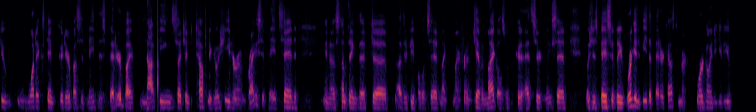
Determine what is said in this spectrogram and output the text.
to what extent could Airbus have made this better by not being such a tough negotiator on price? If they had said, you know, something that uh, other people have said, my, my friend Kevin Michaels had certainly said, which is basically, we're going to be the better customer. We're going to give you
